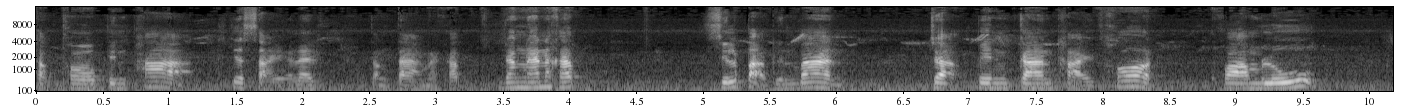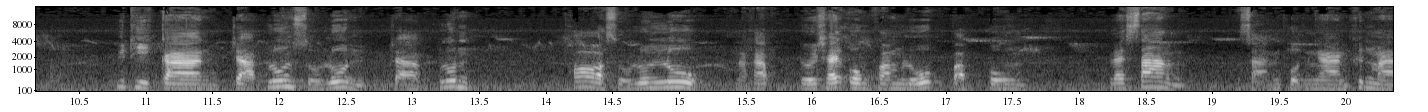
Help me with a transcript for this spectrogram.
ถักทอเป็นผ้าที่จะใส่อะไรต่างๆนะครับ ดังนั้นนะครับ ศิลปะพื้นบ้าน จะเป็นการถ่ายทอดความรู้ วิธีการจากรุ่นสู่รุ่น จากรุ่นพ่อสู่รุ่นลูกนะครับ โดยใช้องค์ความรู้ปรับปรุงและสร้าง สารผลงานขึ้นมา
